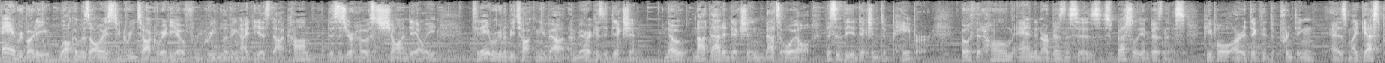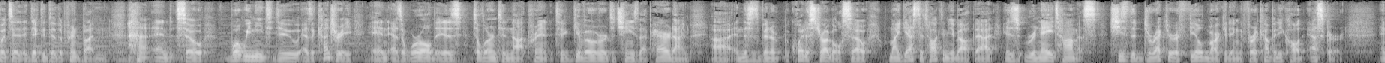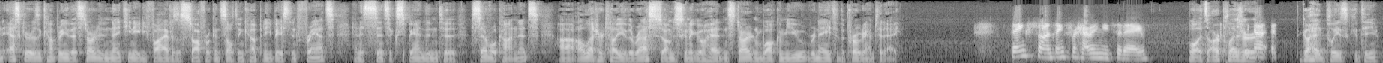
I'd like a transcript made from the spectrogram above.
Hey, everybody. Welcome, as always, to Green Talk Radio from greenlivingideas.com. This is your host, Sean Daily. Today, we're going to be talking about America's addiction. No, not that addiction, that's oil. This is the addiction to paper both at home and in our businesses, especially in business. People are addicted to printing, as my guest puts it, addicted to the print button. and so, what we need to do as a country and as a world is to learn to not print, to give over, to change that paradigm. Uh, and this has been a, quite a struggle. So, my guest to talk to me about that is Renee Thomas. She's the director of field marketing for a company called Esker. And Esker is a company that started in 1985 as a software consulting company based in France and has since expanded into several continents. Uh, I'll let her tell you the rest, so I'm just going to go ahead and start and welcome you, Renee, to the program today. Thanks, Sean. Thanks for having me today. Well, it's our pleasure. Yeah, go ahead, please continue.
